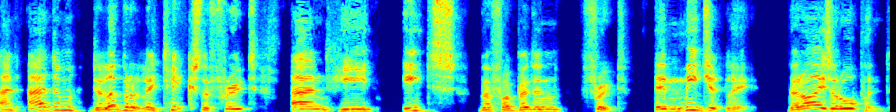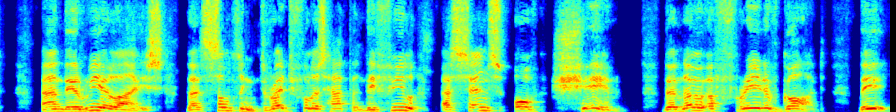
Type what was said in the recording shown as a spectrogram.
and Adam deliberately takes the fruit and he eats the forbidden fruit. Immediately, their eyes are opened and they realize that something dreadful has happened. They feel a sense of shame. They're now afraid of God. They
